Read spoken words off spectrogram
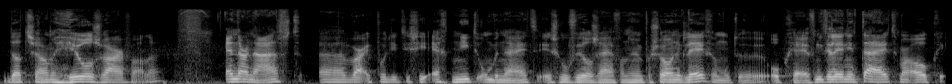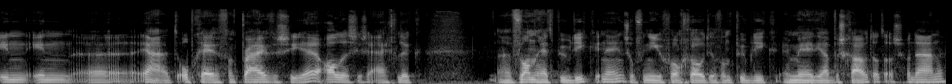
dat zou me heel zwaar vallen. En daarnaast, waar ik politici echt niet onbenijd... is hoeveel zij van hun persoonlijk leven moeten opgeven. Niet alleen in tijd, maar ook in, in ja, het opgeven van privacy. Hè. Alles is eigenlijk van het publiek ineens. Of in ieder geval een groot deel van het publiek en media beschouwt dat als zodanig.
